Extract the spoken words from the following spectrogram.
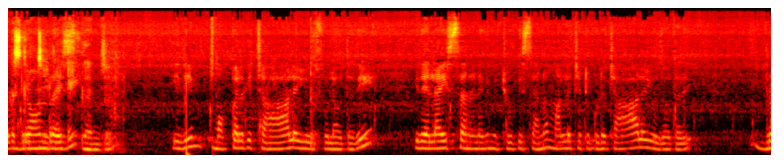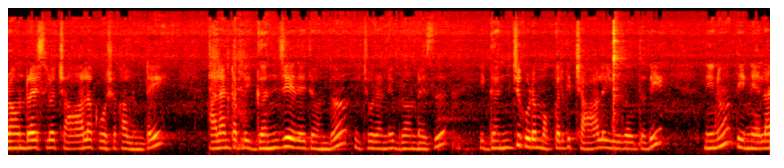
కూడా బ్రౌన్ రైస్ గంజి. ఇది మొక్కలకి చాలా యూస్ఫుల్ అవుతుంది. ఇది ఎలా ఇస్తాననేది మీకు చూపిస్తాను. మల్లె చెట్టుకి కూడా చాలా యూజ్ అవుతుంది. బ్రౌన్ రైస్లో చాలా పోషకాలు ఉంటాయి. అలాంటప్పుడు ఈ గంజి ఏదైతే ఉందో ఇది చూడండి బ్రౌన్ రైస్. ఈ గంజి కూడా మొక్కలకి చాలా యూజ్ అవుతుంది. నేను దీన్ని ఎలా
